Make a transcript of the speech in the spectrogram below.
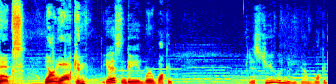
Folks. We're walking. Yes, indeed, we're walking. Just you and me, I'm walking.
